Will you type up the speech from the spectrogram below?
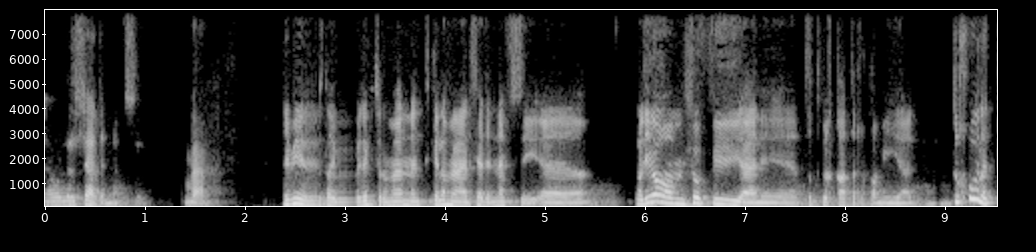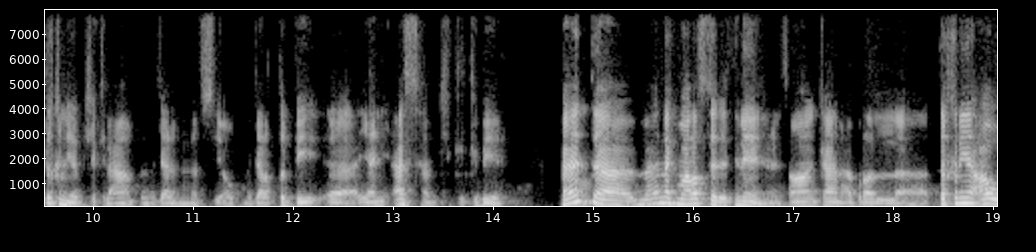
أو الإرشاد النفسي. نعم. جميل طيب دكتور بما ان نتكلم عن الإرشاد النفسي آه اليوم نشوف في يعني التطبيقات الرقمية دخول التقنية بشكل عام في المجال النفسي أو في المجال الطبي آه يعني أسهم بشكل كبير فأنت بما أنك مارست الاثنين يعني سواء كان عبر التقنية أو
